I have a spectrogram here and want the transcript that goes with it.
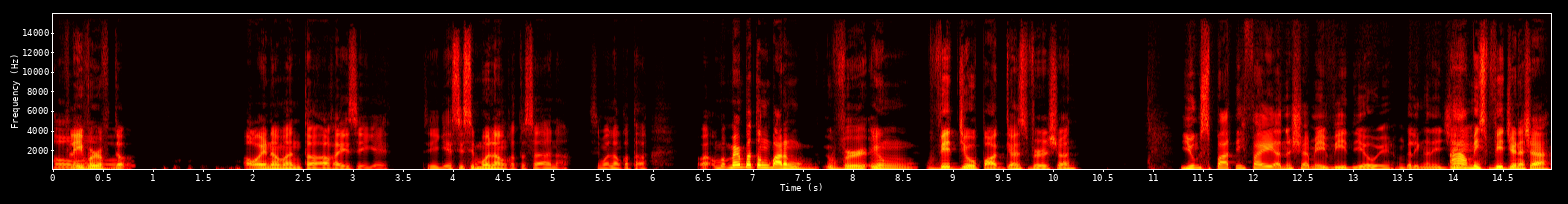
Oo. Flavor of the... Okay naman to. Okay, sige. Sige, sisimulan ko to sa ano. Simulan ko to. Uh, meron ba tong parang ver- yung video podcast version? Yung Spotify, ano siya, may video eh. Ang galing nga ni Jay. Ah, may video na siya.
